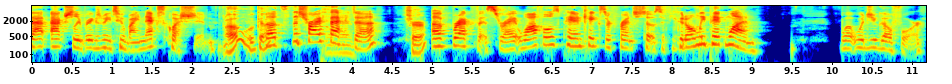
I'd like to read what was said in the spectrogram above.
that actually brings me to my next question. Oh, okay. That's the trifecta sure. of breakfast, right? Waffles, pancakes, or French toast. If you could only pick one, what would you go for?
